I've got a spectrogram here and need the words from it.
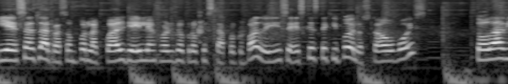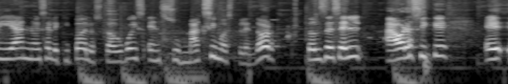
Y esa es la razón por la cual Jalen Hurts yo creo que está preocupado y dice, es que este equipo de los Cowboys todavía no es el equipo de los Cowboys en su máximo esplendor. Entonces él ahora sí que eh,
